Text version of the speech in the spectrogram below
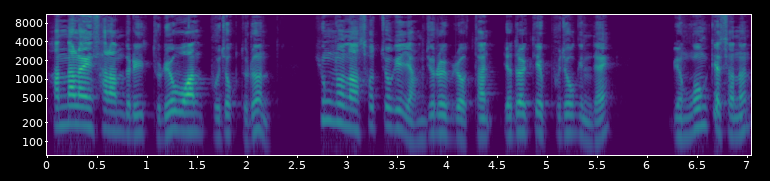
한나라의 사람들이 두려워한 부족들은 흉노나 서쪽의 양주를 비롯한 8개 부족인데 명공께서는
